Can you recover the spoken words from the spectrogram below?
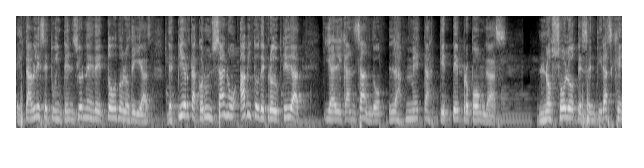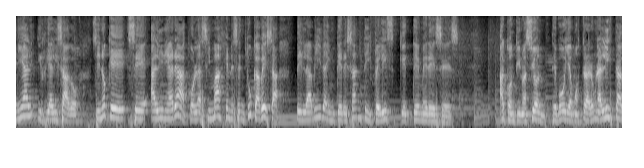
establece tus intenciones de todos los días, despiertas con un sano hábito de productividad y alcanzando las metas que te propongas no solo te sentirás genial y realizado, sino que se alineará con las imágenes en tu cabeza de la vida interesante y feliz que te mereces. A continuación te voy a mostrar una lista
